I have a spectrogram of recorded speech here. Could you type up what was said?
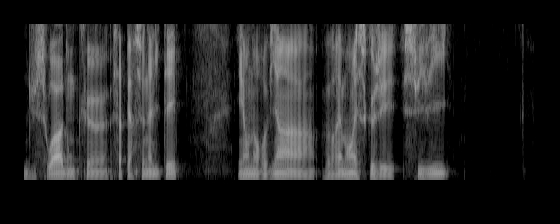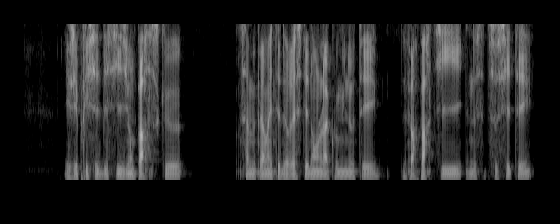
du soi, donc euh, sa personnalité, et on en revient à vraiment, est-ce que j'ai suivi et j'ai pris ces décisions parce que ça me permettait de rester dans la communauté, de faire partie de cette société,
